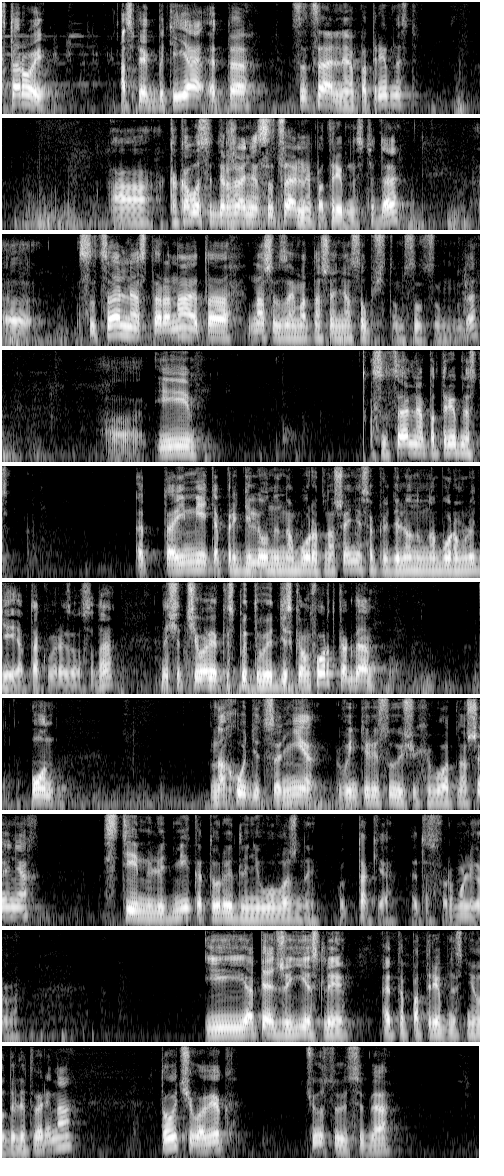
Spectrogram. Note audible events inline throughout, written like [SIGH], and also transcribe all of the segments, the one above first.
второй аспект бытия – это социальная потребность. А каково содержание социальной потребности, да? Э, социальная сторона – это наши взаимоотношения с обществом, с социумом, да? Э, и социальная потребность – это иметь определенный набор отношений с определенным набором людей, я бы так выразился, да? Значит, человек испытывает дискомфорт, когда он находится не в интересующих его отношениях с теми людьми, которые для него важны. Вот так я это сформулирую. И опять же, если эта потребность не удовлетворена, то человек чувствует себя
